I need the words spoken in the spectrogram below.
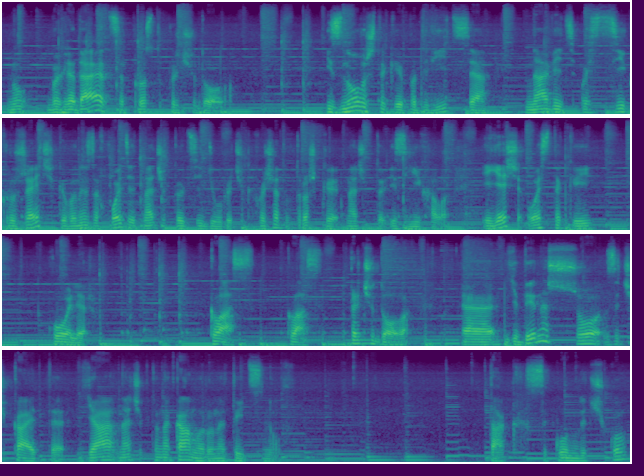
Ну, виглядає це просто причудово. І знову ж таки, подивіться, навіть ось ці кружечки, вони заходять, начебто ці дюрочки, хоча тут трошки, начебто, і з'їхало. І є ще ось такий колір. Клас, клас, причудово. Е, єдине, що зачекайте, я начебто на камеру не тицнув. Так, секундочку,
